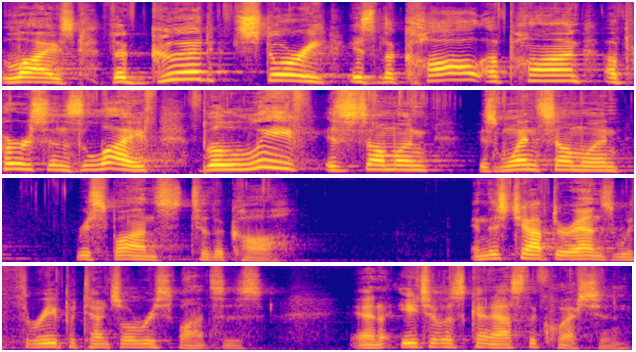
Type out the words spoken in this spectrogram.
lives. The good story is the call upon a person's life. Belief is someone is when someone responds to the call. And this chapter ends with three potential responses and each of us can ask the question,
